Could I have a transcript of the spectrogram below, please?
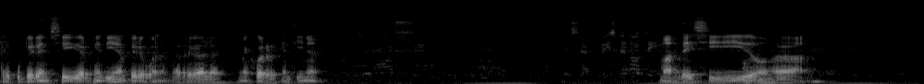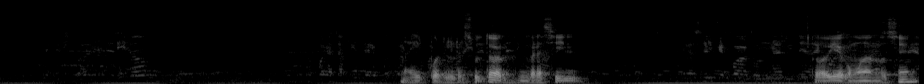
Recupera enseguida Argentina, pero bueno, la regala. Mejor Argentina. Más decidido a a ir por el resultado. Brasil todavía acomodándose.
